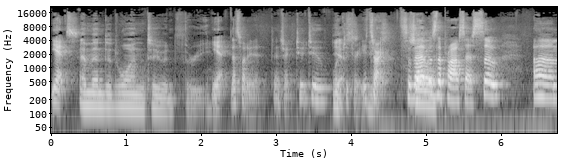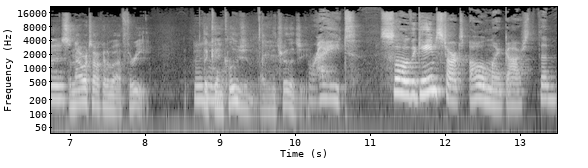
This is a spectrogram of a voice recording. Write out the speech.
Yes. and then did one, two, and three. Yeah, that's what I did. That's right. Two, two, one, Yes, two, three. It's yes. right. So, that was the process. So, um, So now we're talking about 3 the Mm-hmm. conclusion of the trilogy. right. So the game starts. Oh my gosh, the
